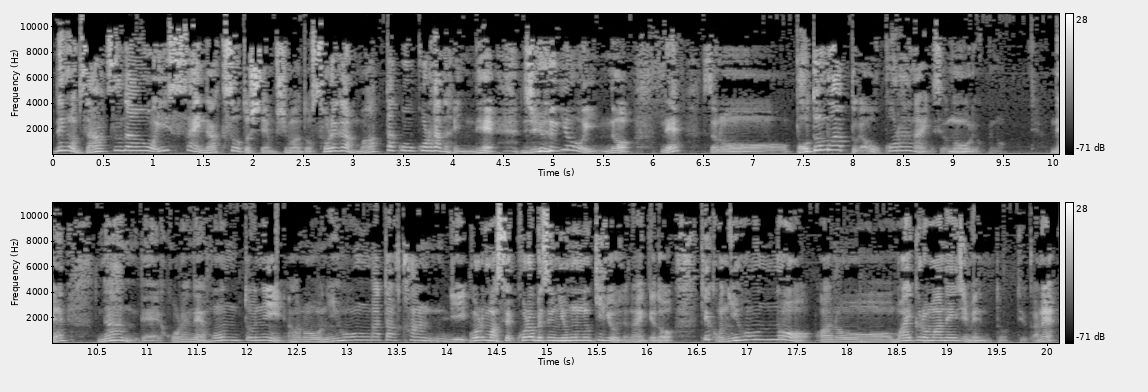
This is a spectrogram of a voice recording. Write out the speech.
でも雑談を一切なくそうとしてしまうと、それが全く起こらないんで、従業員の、ね、その、ボトムアップが起こらないんですよ、能力の。ね。なんで、これね、本当に、あの、日本型管理、これまあ、これは別に日本の企業じゃないけど、結構日本の、あの、マイクロマネジメントっていうかね、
